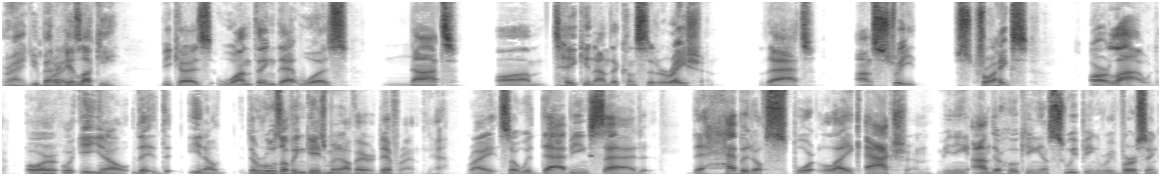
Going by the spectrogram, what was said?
Right. You better Right. get lucky. because one thing that was not um, taken under consideration that on street strikes are allowed or you know the, the you know the rules of engagement are very different Yeah. right so with that being said the habit of sport like action meaning underhooking and sweeping reversing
